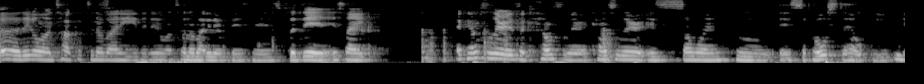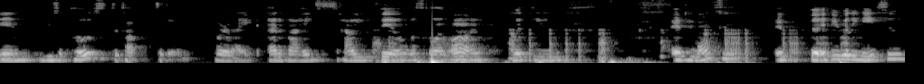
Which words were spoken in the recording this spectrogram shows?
Uh, they don't want to talk to nobody. They don't want to tell nobody their business. But then it's like a counselor is a counselor. A counselor is someone who is supposed to help you, and you're supposed to talk to them for like advice, how you feel, what's going on with you. If you want to, if the if you really need to,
